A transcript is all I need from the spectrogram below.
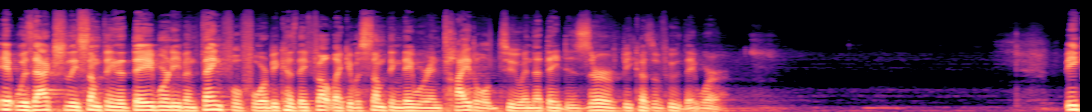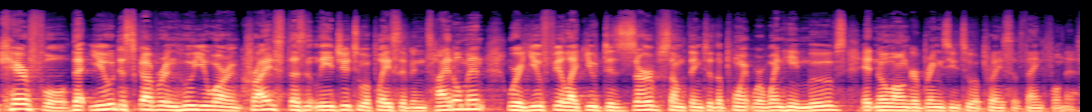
it was actually something that they weren't even thankful for because they felt like it was something they were entitled to and that they deserved because of who they were. Be careful that you discovering who you are in Christ doesn't lead you to a place of entitlement where you feel like you deserve something to the point where when He moves, it no longer brings you to a place of thankfulness.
